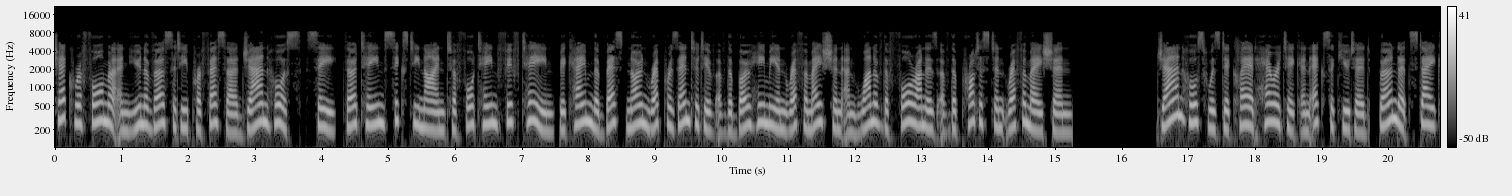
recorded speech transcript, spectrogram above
Czech reformer and university professor Jan Hus c. 1369–1415 became the best-known representative of the Bohemian Reformation and one of the forerunners of the Protestant Reformation. Jan Hus was declared heretic and executed, burned at stake,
